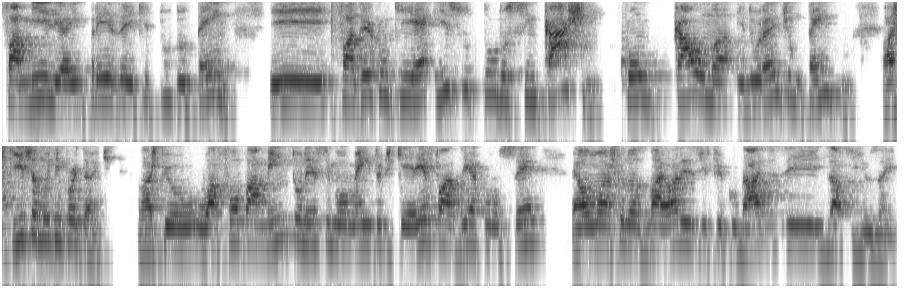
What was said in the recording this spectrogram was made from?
família, empresa e que tudo tem, e fazer com que é, isso tudo se encaixe com calma e durante um tempo, acho que isso é muito importante. Eu acho que o, o, afobamento nesse momento de querer fazer acontecer é uma, acho que uma das maiores dificuldades e desafios aí.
